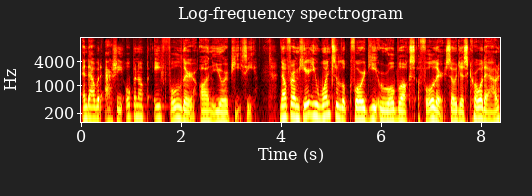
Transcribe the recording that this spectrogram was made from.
and that would actually open up a folder on your PC. Now from here you want to look for the Roblox folder so just scroll down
